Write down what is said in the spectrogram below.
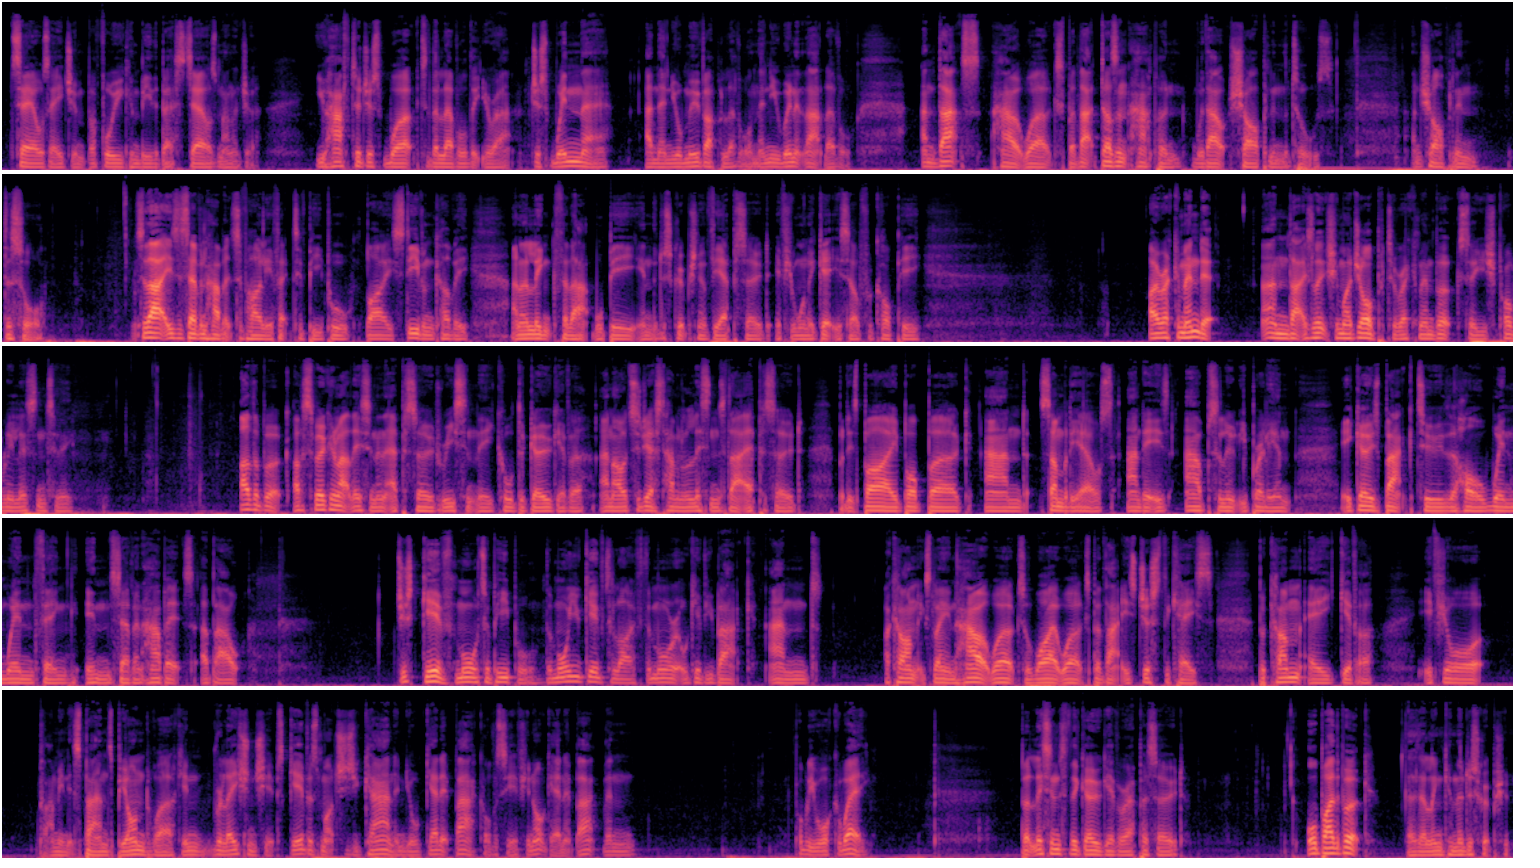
sales agent before you can be the best sales manager. You have to just work to the level that you're at. Just win there, and then you'll move up a level, and then you win at that level. And that's how it works. But that doesn't happen without sharpening the tools and sharpening the saw. So that is the Seven Habits of Highly Effective People by Stephen Covey, and a link for that will be in the description of the episode if you want to get yourself a copy. I recommend it, and that is literally my job to recommend books, so you should probably listen to me. Other book, I've spoken about this in an episode recently called The Go Giver, and I would suggest having a listen to that episode. But it's by Bob Burg and somebody else, and it is absolutely brilliant it goes back to the whole win-win thing in Seven Habits about just give more to people. The more you give to life, the more it will give you back. And I can't explain how it works or why it works, but that is just the case. Become a giver. If you're, I mean, it spans beyond work. In relationships, give as much as you can and you'll get it back. Obviously, if you're not getting it back, then probably walk away. But listen to the Go Giver episode or buy the book. There's a link in the description.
